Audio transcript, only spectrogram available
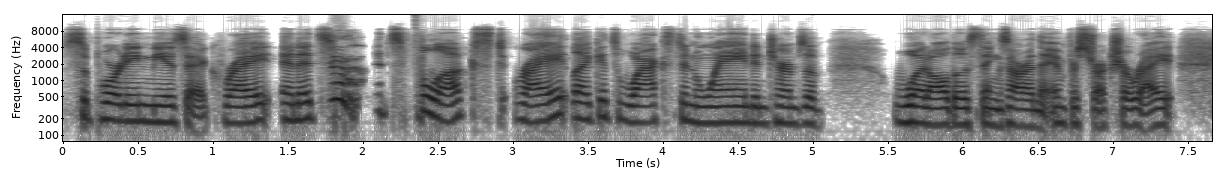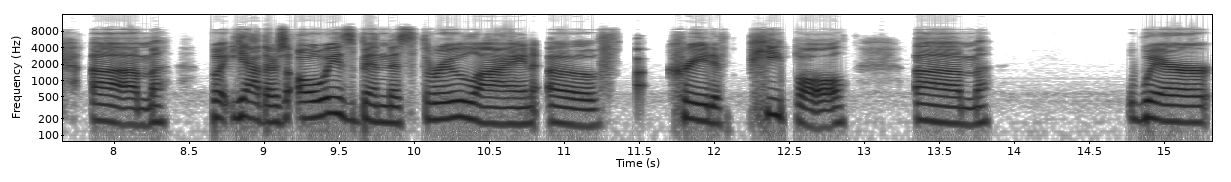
supporting music right? And it's yeah. it's fluxed right? Like it's waxed and waned in terms of what all those things are in the infrastructure right? Um but yeah there's always been this through line of creative people um where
